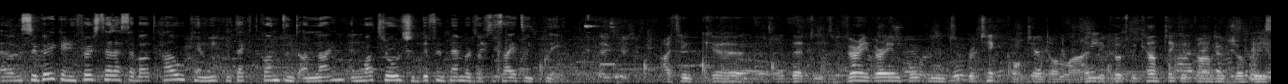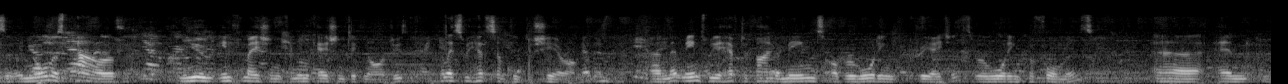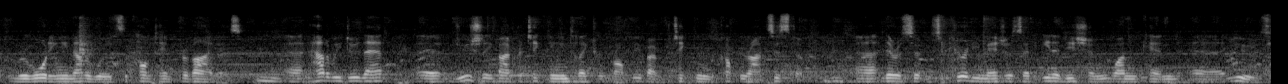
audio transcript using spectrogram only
Uh, Mr. Gray, can you first tell us about how can we protect content online and what role should different members of society play? I think uh, that it's very, very important to protect content online because we can't take advantage of this enormous power of new information and communication technologies unless we have something to share on them. And that means we have to find a means of rewarding creators, rewarding performers, uh, and rewarding, in other words, the content providers. Uh, how do we do that? Uh, usually by protecting intellectual property, by protecting the copyright system. Uh, there are certain security measures that, in addition, one can uh, use.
